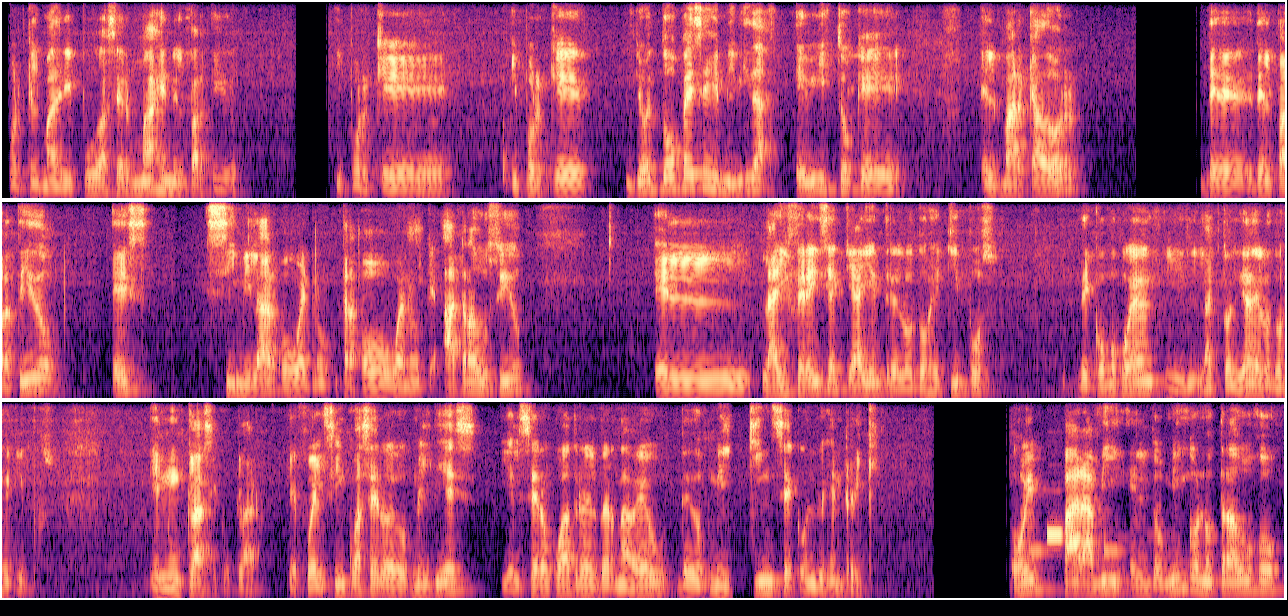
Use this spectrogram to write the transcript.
porque el Madrid pudo hacer más en el partido y porque, y porque yo dos veces en mi vida he visto que el marcador del partido es similar o bueno, o bueno, que ha traducido el, la diferencia que hay entre los dos equipos de cómo juegan y la actualidad de los dos equipos. En un clásico, claro, que fue el 5 a 0 de 2010 y el 0-4 del Bernabéu de 2015 con Luis Enrique. Hoy, para mí, el domingo no tradujo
